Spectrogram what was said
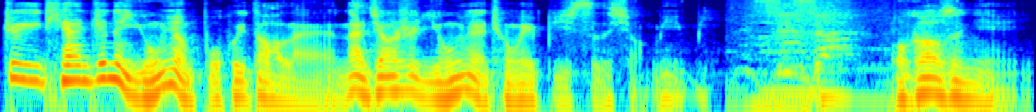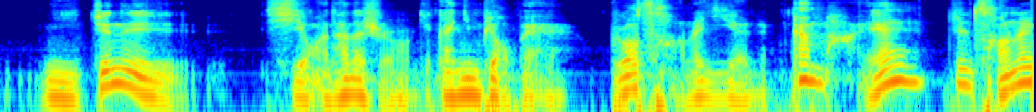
这一天真的永远不会到来，那将是永远成为彼此的小秘密。我告诉你，你真的喜欢他的时候，就赶紧表白，不要藏着掖着，干嘛呀？这藏着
